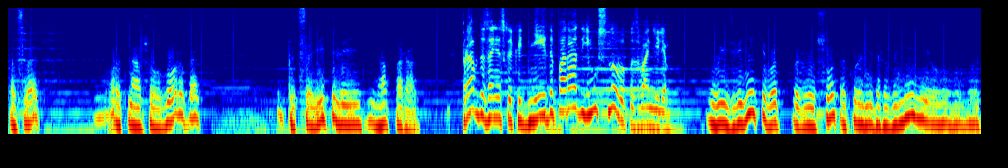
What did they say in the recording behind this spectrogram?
послать от нашего города представителей на парад. Правда, за несколько дней до парада ему снова позвонили. Вы извините, вот произошло такое недоразумение. Вот.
